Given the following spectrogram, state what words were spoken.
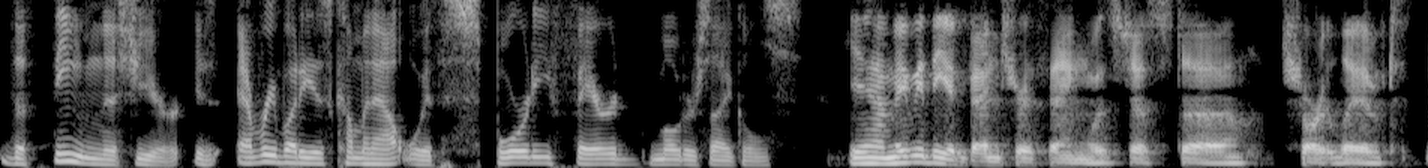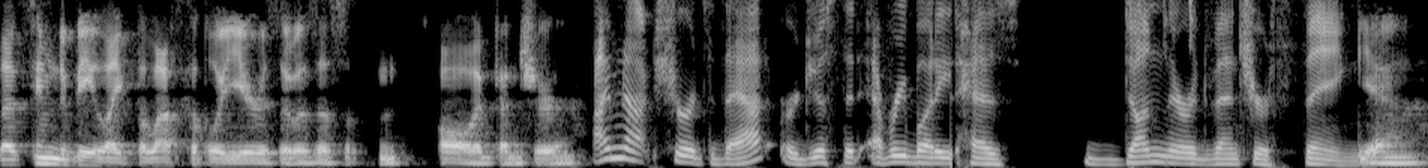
the theme this year. Is everybody is coming out with sporty fared motorcycles. Yeah, maybe the adventure thing was just uh, short lived. That seemed to be like the last couple of years, it was just all adventure. I'm not sure it's that or just that everybody has done their adventure thing. Yeah.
